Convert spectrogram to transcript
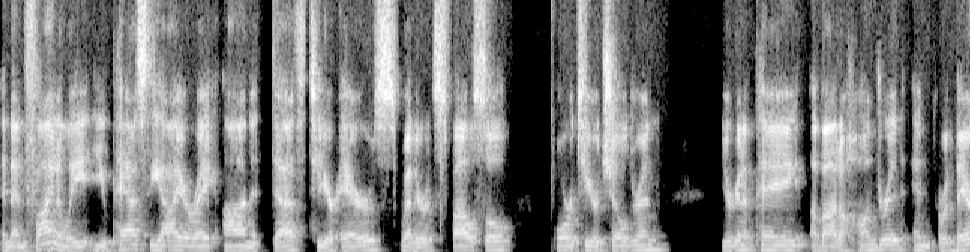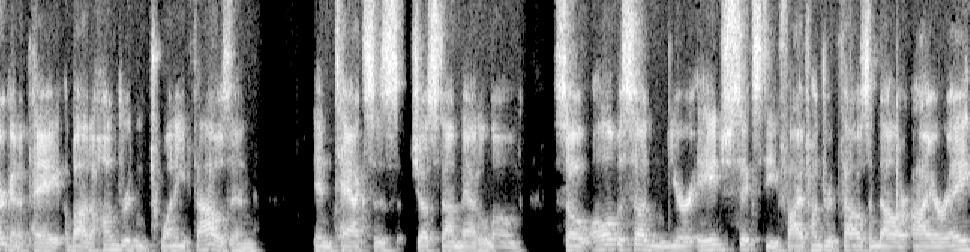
and then finally, you pass the IRA on at death to your heirs, whether it's spousal or to your children. You're going to pay about a hundred and, or they're going to pay about 120,000 in taxes just on that alone. So all of a sudden, your age 60, $500,000 IRA,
